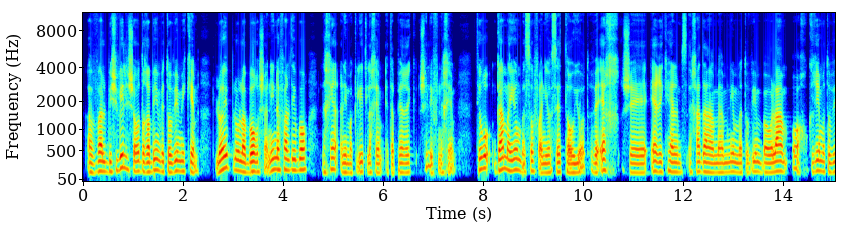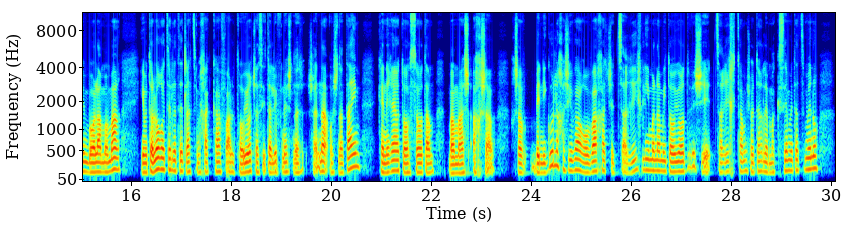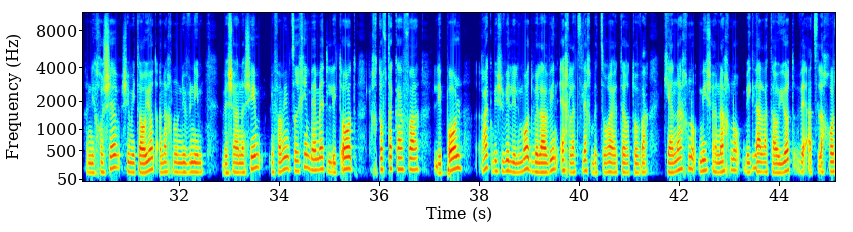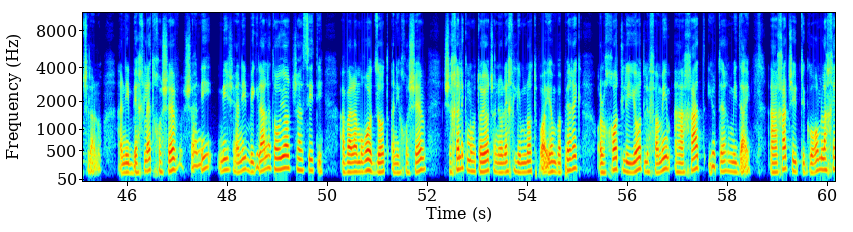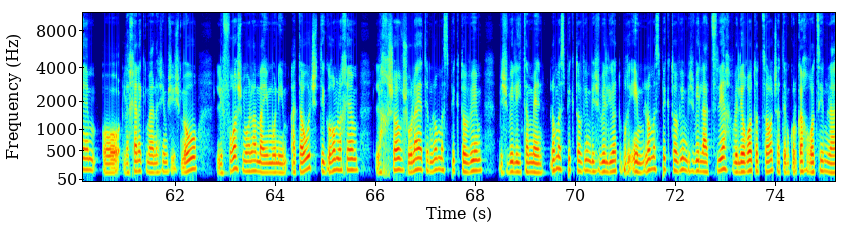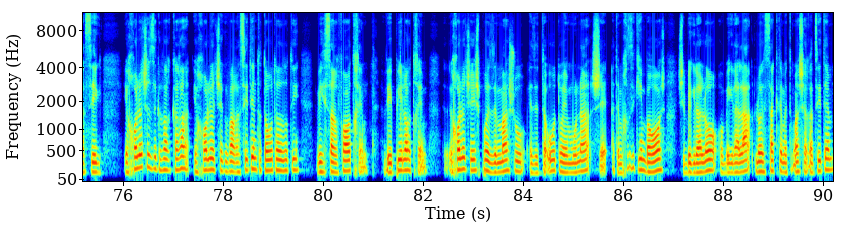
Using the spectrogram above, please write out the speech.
אבל בשביל שעוד רבים וטובים מכם לא יפלו לבור שאני נפלתי בו, לכן אני מקליט לכם את הפרק שלפניכם. תראו, גם היום בסוף אני עושה טעויות, ואיך שאריק הלמס, אחד המאמנים הטובים בעולם, או החוקרים הטובים בעולם, אמר, אם אתה לא רוצה לתת לעצמך כאפה על טעויות שעשית לפני שנה, שנה או שנתיים, כנראה אתה עושה אותם ממש עכשיו. עכשיו, בניגוד לחשיבה הרווחת שצריך להימנע מטעויות ושצריך כמה שיותר למקסם את עצמנו, אני חושב שמטעויות אנחנו נבנים, ושאנשים לפעמים צריכים באמת לטעות, לחטוף את הכאפה, ליפול, רק בשביל ללמוד ולהבין איך להצליח בצורה יותר טובה. כי אנחנו מי שאנחנו בגלל הטעויות וההצלחות שלנו. אני בהחלט חושב שאני מי שאני בגלל הטעויות שעשיתי. אבל למרות זאת, אני חושב שחלק מהטעויות שאני הולך למנות פה היום בפרק, הולכות להיות לפעמים האחת יותר מדי. האחת שתגרום לכם, או לחלק מהאנשים שישמעו, לפרוש מעולם האימונים. הטעות שתגרום לכם לחשוב שאולי אתם לא מספיק טובים בשביל להתאמן, לא מספיק טובים בשביל להיות בריאים, לא מספיק טובים בשביל להצליח ולראות תוצאות שאתם כל כך רוצים להשיג. יכול להיות שזה כבר קרה, יכול להיות שכבר עשיתם את הטעות הזאת והיא שרפה אתכם והפילה אתכם. יכול להיות שיש פה איזה משהו, איזה טעות או אמונה שאתם מחזיקים בראש, שבגללו או בגללה לא השגתם את מה שרציתם,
